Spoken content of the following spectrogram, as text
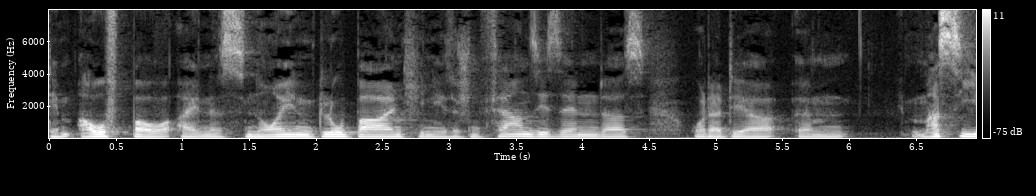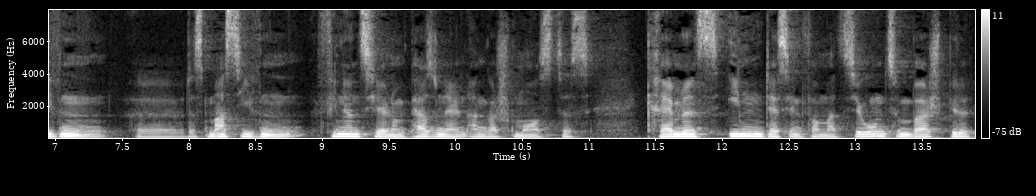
dem Aufbau eines neuen globalen chinesischen Fernsehsenders oder der ähm, massiven, äh, des massiven finanziellen und personellen Engagements des Kremls in Desinformation zum Beispiel.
